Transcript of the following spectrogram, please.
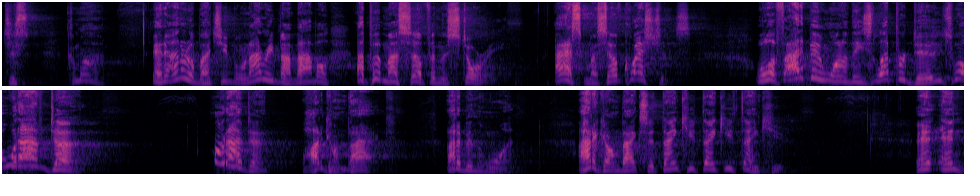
Just come on. And I don't know about you, but when I read my Bible, I put myself in the story. I ask myself questions. Well, if I'd been one of these leper dudes, what would I have done? What would I have done? Well, I'd gone back. I'd have been the one. I'd have gone back and said, Thank you, thank you, thank you. And, and,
